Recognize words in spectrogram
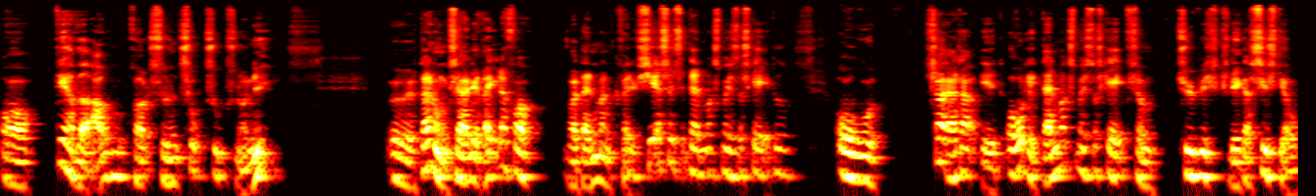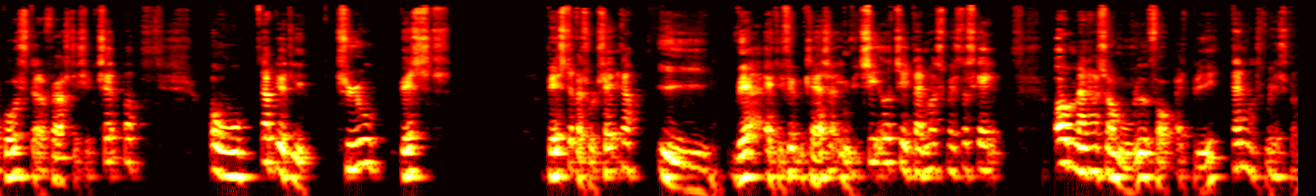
og det har været afholdt siden 2009. Øh, der er nogle særlige regler for, hvordan man kvalificerer sig til Danmarksmesterskabet, og så er der et årligt Danmarksmesterskab, som typisk ligger sidst i august eller 1. september, og der bliver de 20 bedst, bedste resultater i hver af de fem klasser inviteret til et Danmarksmesterskab, og man har så mulighed for at blive Danmarksmester.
